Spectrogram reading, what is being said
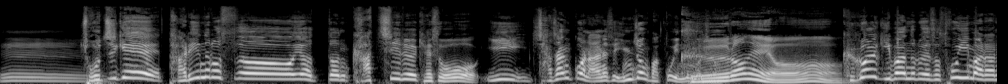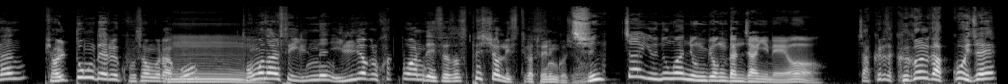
음... 조직의 달인으로서의 어떤 가치를 계속 이 자장권 안에서 인정받고 있는 거죠. 그러네요. 그걸 기반으로 해서 소위 말하는 별동대를 구성을 하고 음. 동원할 수 있는 인력을 확보하는 데 있어서 specialist가 되는 거죠. 진짜 유능한 용병단장이네요. 자, 그래서 그걸 갖고 이제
